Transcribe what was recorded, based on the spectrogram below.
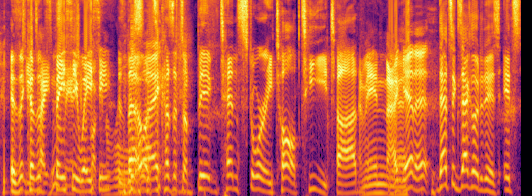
Is it because it's Spacey Mansion Wacy? Is that No, why? because it's a big ten-story tall T, Todd. I mean, I get it. That's exactly what it is. It's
